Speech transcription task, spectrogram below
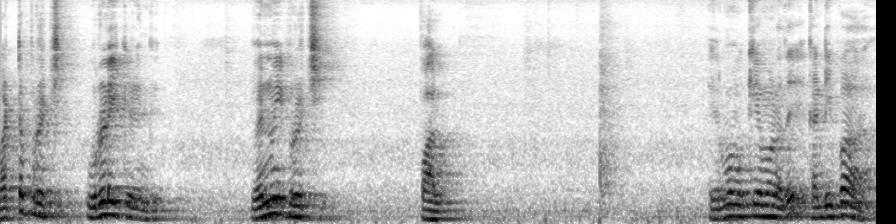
வட்ட புரட்சி உருளைக்கிழங்கு வெண்மை புரட்சி பால். இது ரொம்ப முக்கியமானது. கண்டிப்பாக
